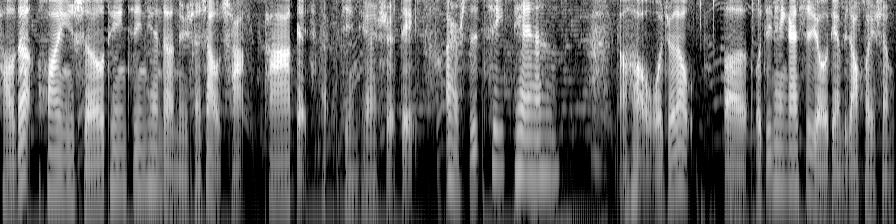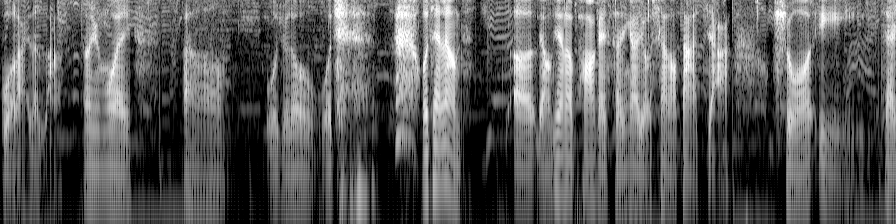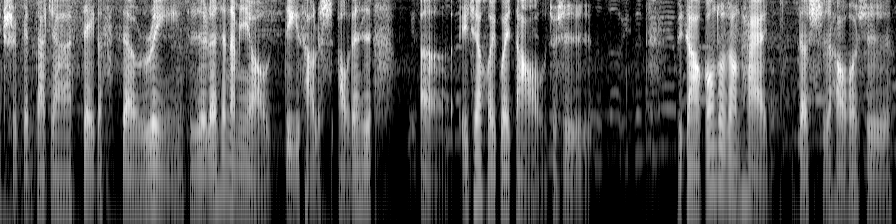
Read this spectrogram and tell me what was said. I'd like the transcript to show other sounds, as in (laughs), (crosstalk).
好的，欢迎收听今天的女神下午茶 Podcast，今天是第二十七天。然后我觉得，呃，我今天应该是有点比较回神过来了啦。那因为，呃，我觉得我前 (laughs) 我前两呃两天的 Podcast 应该有吓到大家，所以。再次跟大家 say 个 sorry，就是人生难免有低潮的时候，但是呃，一切回归到就是比较工作状态的时候，或是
